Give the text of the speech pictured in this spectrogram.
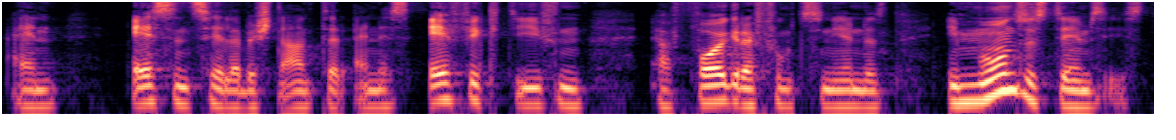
ein essentieller Bestandteil eines effektiven, erfolgreich funktionierenden Immunsystems ist.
